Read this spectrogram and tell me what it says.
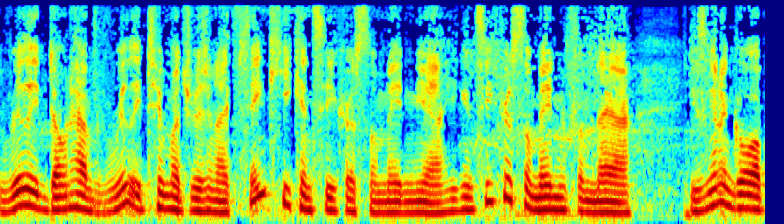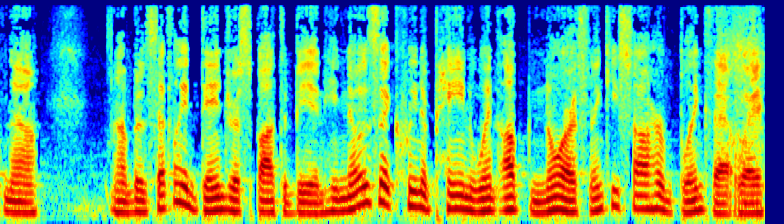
really don't have really too much vision. I think he can see Crystal Maiden. Yeah, he can see Crystal Maiden from there. He's gonna go up now, uh, but it's definitely a dangerous spot to be in. He knows that Queen of Pain went up north. I think he saw her blink that way,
